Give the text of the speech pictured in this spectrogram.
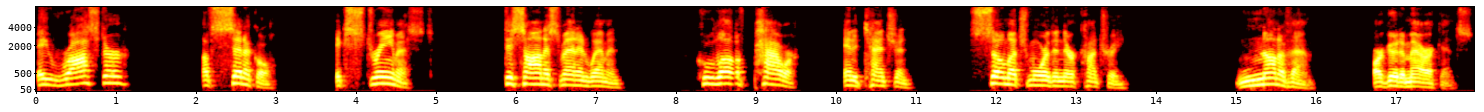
a roster of cynical, extremist, dishonest men and women who love power and attention so much more than their country. None of them are good Americans.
